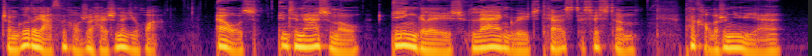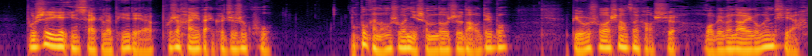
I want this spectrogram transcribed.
整个的雅思考试还是那句话，ELTS International English Language Test System，它考的是你语言，不是一个 encyclopedia，不是汉语百科知识库，不可能说你什么都知道，对不？比如说上次考试，我被问到一个问题啊。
